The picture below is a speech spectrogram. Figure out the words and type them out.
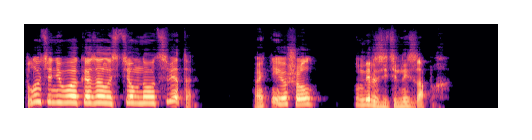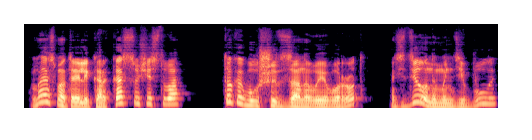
Плоть у него оказалась темного цвета. От нее шел умерзительный запах. Мы осмотрели каркас существа то, как был шит заново его рот, сделаны мандибулы.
